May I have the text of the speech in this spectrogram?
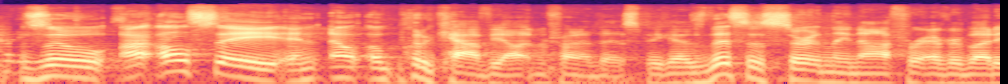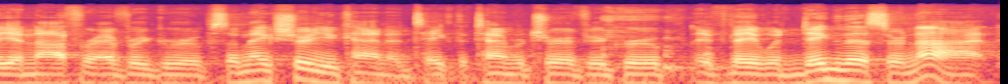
What you So I- I'll say, and I'll, I'll put a caveat in front of this because this is certainly not for everybody and not for every group. So make sure you kind of take the temperature of your group if they would dig this or not.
